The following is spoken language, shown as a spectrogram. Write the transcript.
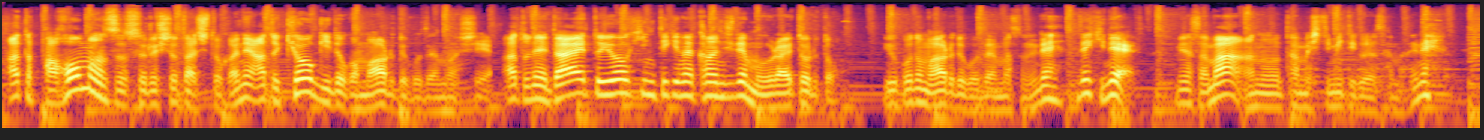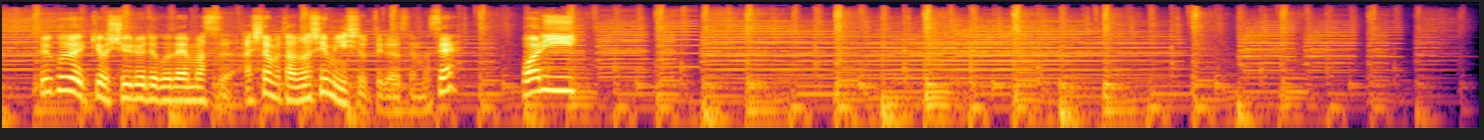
あとパフォーマンスする人たちとかね、あと競技とかもあるでございますし、あとね、ダイエット用品的な感じでも売られとるということもあるでございますので、ね、ぜひね、皆様、あの、試してみてくださいませね。ということで今日終了でございます。明日も楽しみにしておってくださいませ。終わり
